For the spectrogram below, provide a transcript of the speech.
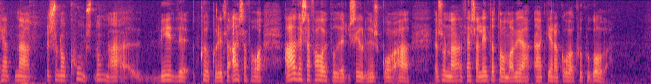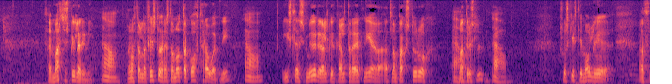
hérna svona kunst núna við kökur, ég ætla aðeins að fá að aðeins að fá upp úr þér Sigurður sko að svona þessa lindadóma við að, að gera góða köku góða. Það er margt sem spilar inn í. Já, það er náttúrulega fyrst og fremst að nota gott hráefni. Já, Íslensk smjör er algjör galdra efni allan bakstur og maturislu svo skiptir máli að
